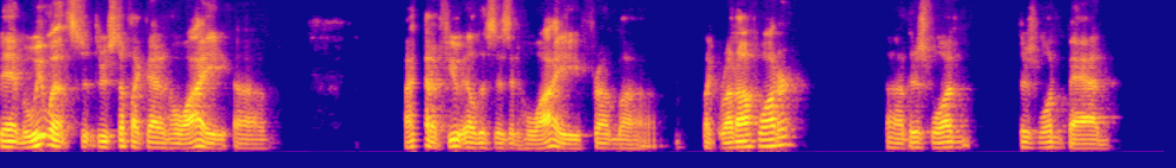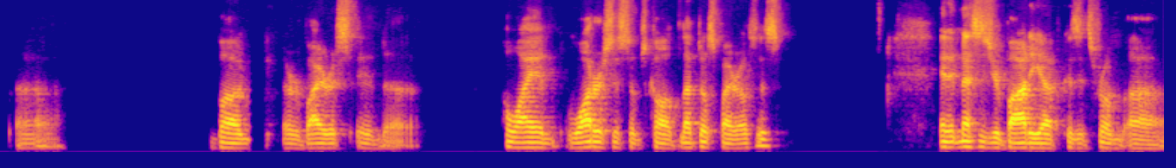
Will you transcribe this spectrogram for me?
man, but we went through stuff like that in Hawaii. Uh, I had a few illnesses in Hawaii from uh, like runoff water. Uh, there's one there's one bad uh, bug or virus in uh, Hawaiian water systems called leptospirosis, and it messes your body up because it's from uh,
